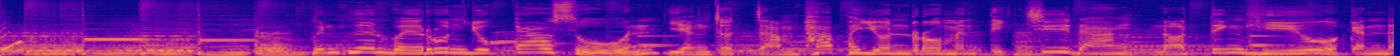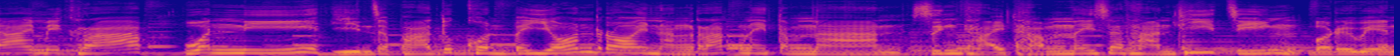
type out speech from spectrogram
you เพื่อนๆ วัยรุ่นยุค 90 ยังจดจำภาพยนตร์โรแมนติกชื่อดัง Notting Hill กันได้ไหมครับ วันนี้ยินจะพาทุกคนไปย้อนรอยหนังรักในตำนาน ซึ่งถ่ายทำในสถานที่จริง บริเวณ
